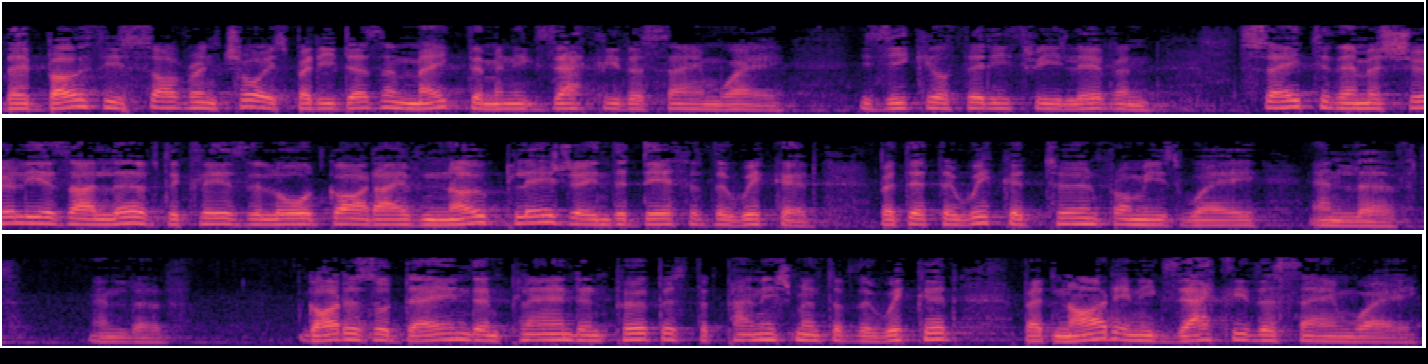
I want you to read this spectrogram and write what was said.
They're both his sovereign choice, but he doesn't make them in exactly the same way. Ezekiel 33:11 Say to them, As surely as I live, declares the Lord God, I have no pleasure in the death of the wicked, but that the wicked turn from his way and lived and live. God has ordained and planned and purposed the punishment of the wicked, but not in exactly the same way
